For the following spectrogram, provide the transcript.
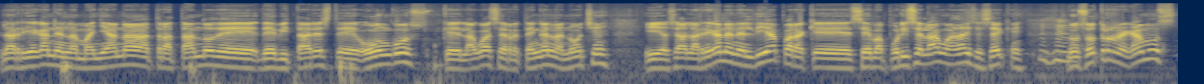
la riegan en la mañana tratando de, de evitar este, hongos, que el agua se retenga en la noche. Y o sea, la riegan en el día para que se vaporice el agua y se seque. Nosotros regamos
